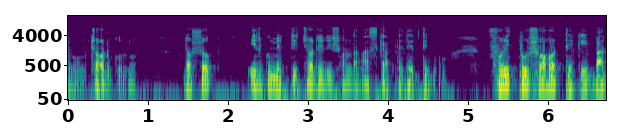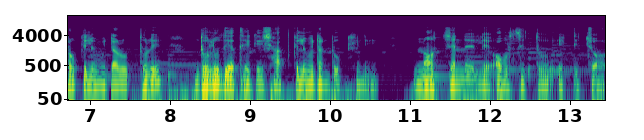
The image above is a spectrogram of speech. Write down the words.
এবং চরগুলো। দর্শক এরকম একটি চরেরই সন্ধান আজকে আপনাদের দিব। ফরিদপুর শহর থেকে বারো কিলোমিটার উত্তরে, দৌলদিয়া থেকে সাত কিলোমিটার দক্ষিণে নর্থ চ্যানেলে অবস্থিত একটি চর,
